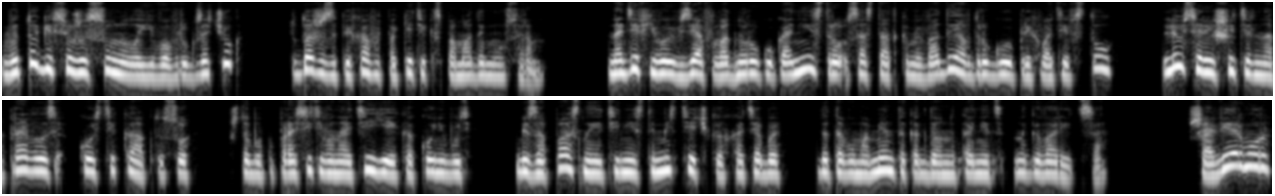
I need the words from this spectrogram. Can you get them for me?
В итоге все же сунула его в рюкзачок, туда же запихав и пакетик с помадой мусором. Надев его и взяв в одну руку канистру с остатками воды, а в другую прихватив стул, Люся решительно направилась к Косте кактусу, чтобы попросить его найти ей какое-нибудь безопасное и тенистое местечко, хотя бы до того момента, когда он, наконец, наговорится. Шавермур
